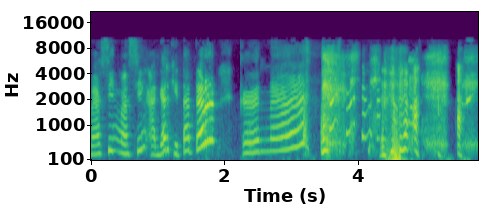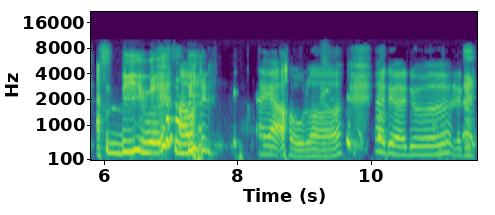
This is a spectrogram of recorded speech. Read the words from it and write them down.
masing-masing agar kita terkenal. sedih banget ya Allah. Aduh, aduh. aduh. eh,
